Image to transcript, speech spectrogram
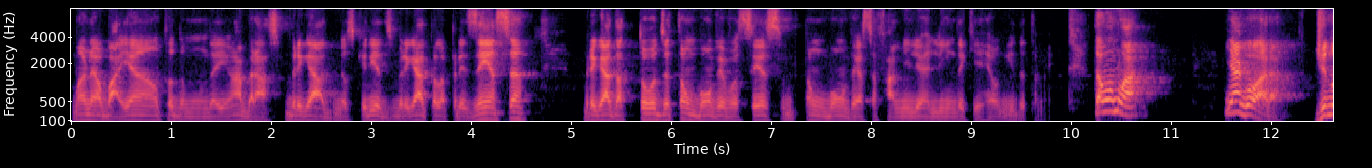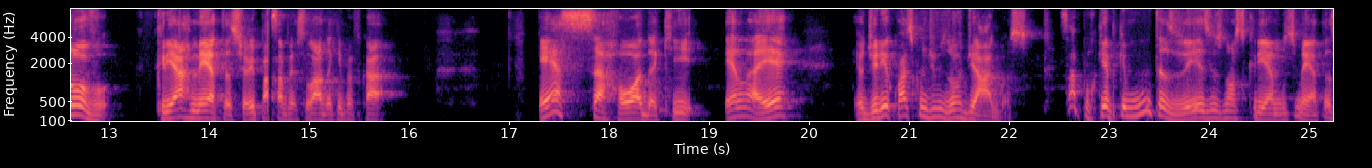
Manuel Baião, todo mundo aí, um abraço. Obrigado, meus queridos, obrigado pela presença, obrigado a todos, é tão bom ver vocês, tão bom ver essa família linda aqui reunida também. Então vamos lá. E agora, de novo, criar metas. Deixa eu ir passar para esse lado aqui para ficar. Essa roda aqui, ela é, eu diria, quase que um divisor de águas. Sabe por quê? Porque muitas vezes nós criamos metas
